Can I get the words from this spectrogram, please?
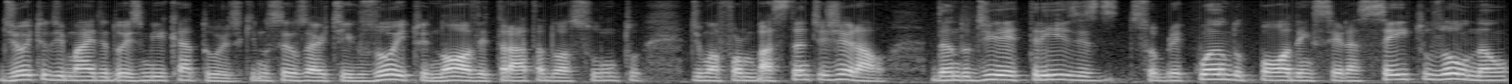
de 8 de maio de 2014, que nos seus artigos 8 e 9 trata do assunto de uma forma bastante geral, dando diretrizes sobre quando podem ser aceitos ou não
